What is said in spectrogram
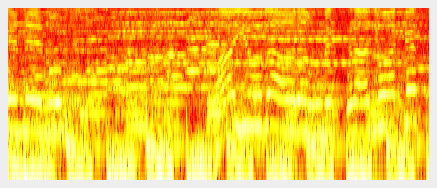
tenemos. Ayudar a un extraño a que feliz.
